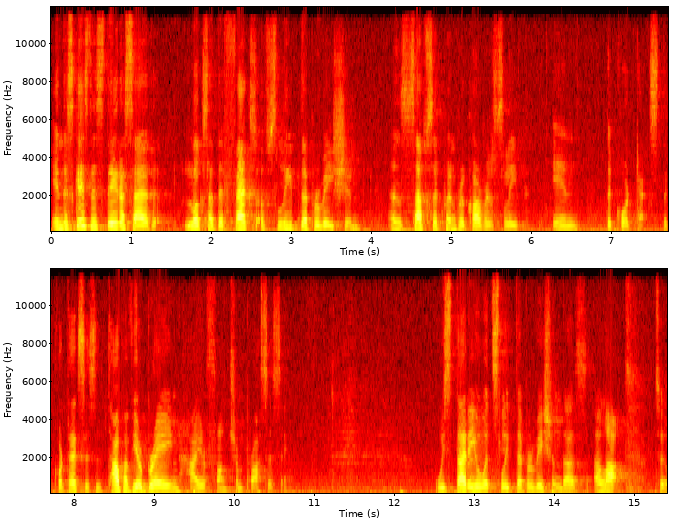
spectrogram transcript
In this case, this data set looks at the effects of sleep deprivation and subsequent recovered sleep in the cortex. The cortex is the top of your brain, higher function processing. We study what sleep deprivation does a lot, too.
